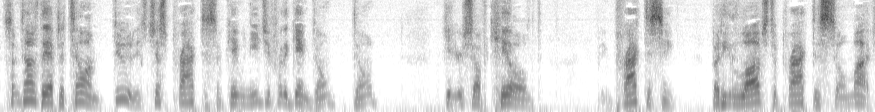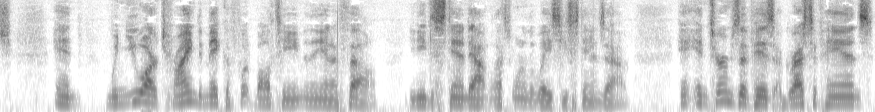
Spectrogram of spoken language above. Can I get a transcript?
Sometimes they have to tell him, "Dude, it's just practice. Okay, we need you for the game. Don't don't get yourself killed practicing." But he loves to practice so much. And when you are trying to make a football team in the NFL, you need to stand out. That's one of the ways he stands out. In, in terms of his aggressive hands,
